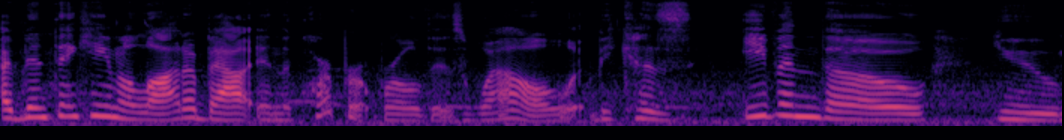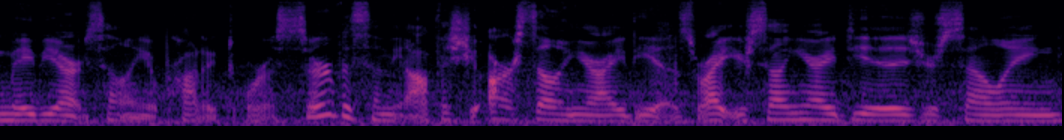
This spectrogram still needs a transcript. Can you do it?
have been thinking a lot about in the corporate world as well, because even though you maybe aren't selling a product or a service in the office, you are selling your ideas, right? You're selling your ideas, you're selling,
